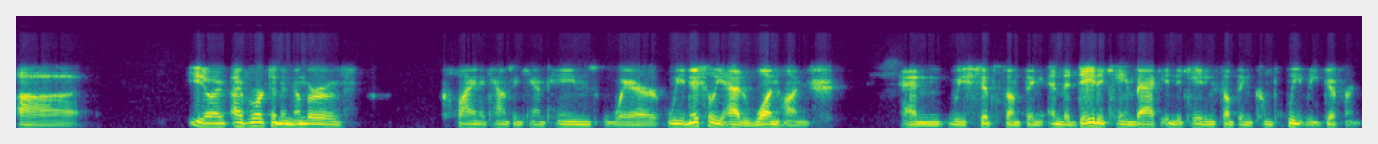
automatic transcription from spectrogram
Uh, you know, I've, I've worked in a number of client accounting campaigns where we initially had one hunch and we shipped something and the data came back indicating something completely different.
